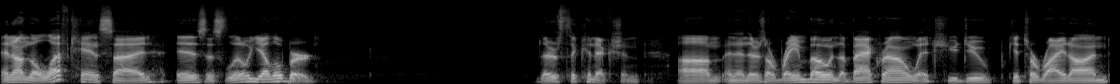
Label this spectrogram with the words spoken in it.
and on the left hand side is this little yellow bird. There's the connection. Um, and then there's a rainbow in the background, which you do get to ride on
